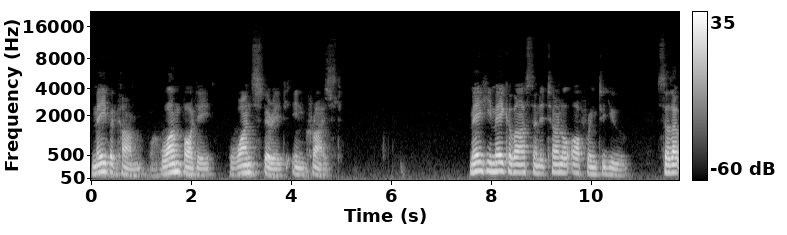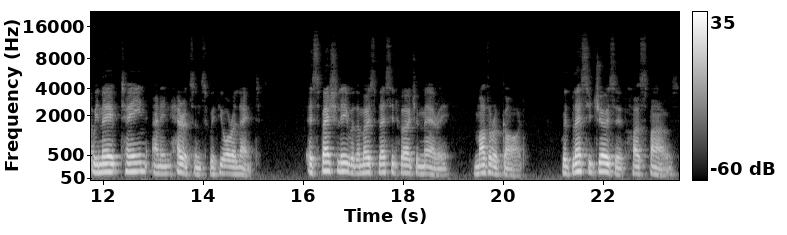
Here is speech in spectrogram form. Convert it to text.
may become one body, one spirit in Christ. May he make of us an eternal offering to you, so that we may obtain an inheritance with your elect, especially with the most blessed Virgin Mary, Mother of God, with blessed Joseph, her spouse,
